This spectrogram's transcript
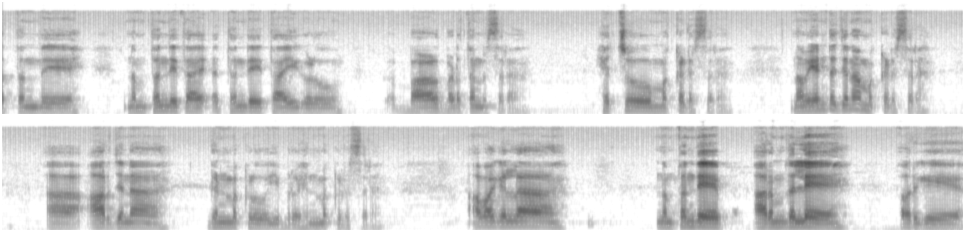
ತಂದೆ, ನಮ್ಮ ತಂದೆ ತಾಯಿ, ತಂದೆ ತಾಯಿಗಳು ಭಾಳ ಬಡತನ ಸರ. ಹೆಚ್ಚು ಮಕ್ಕಳ ಸರ. ನಾವು ಎಂಟು ಜನ ಮಕ್ಕಳು ಸರ. ಆರು ಜನ ಗಂಡು ಮಕ್ಕಳು ಇಬ್ಬರು ಹೆಣ್ಮಕ್ಳು ರೀ ಸರ. ಅವಾಗೆಲ್ಲ ನಮ್ಮ ತಂದೆ ಆರಂಭದಲ್ಲೇ ಅವ್ರಿಗೆ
